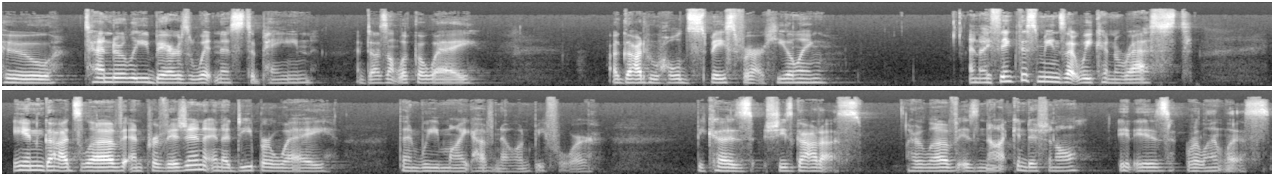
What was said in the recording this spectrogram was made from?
who tenderly bears witness to pain and doesn't look away. A God who holds space for our healing. And I think this means that we can rest in God's love and provision in a deeper way than we might have known before because she's got us. Her love is not conditional, it is relentless.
